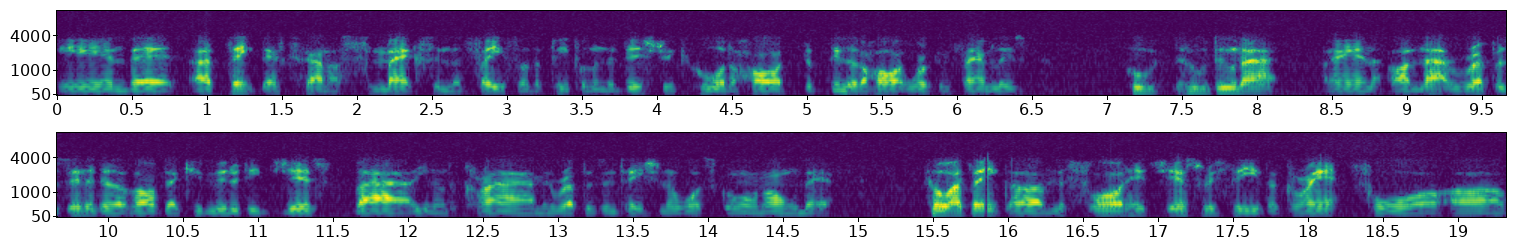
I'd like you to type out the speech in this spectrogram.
in that I think that kind of smacks in the face of the people in the district who are the hard, the, you know, the hard-working families who who do not and are not representative of that community just by you know the crime and representation of what's going on there. So I think uh, Ms. Floyd has just received a grant for uh,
